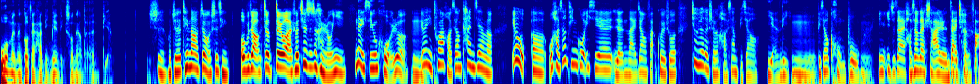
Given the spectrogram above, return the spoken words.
我们能够在它里面领受那样的恩典。是，我觉得听到这种事情，我不知道，就对于我来说，确实是很容易内心火热，嗯因为你突然好像看见了，因为呃，我好像听过一些人来这样反馈说，旧约的神好像比较严厉，嗯。比较恐怖，嗯，因为一直在好像在杀人，在惩罚，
